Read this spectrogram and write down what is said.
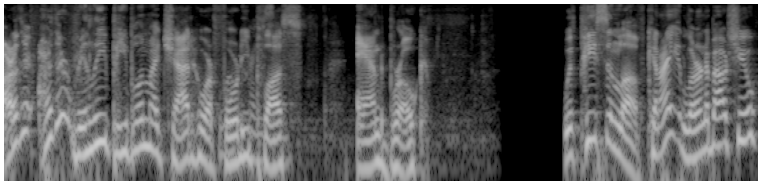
Are there are there really people in my chat who are 40 plus and broke? With peace and love. Can I learn about you?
